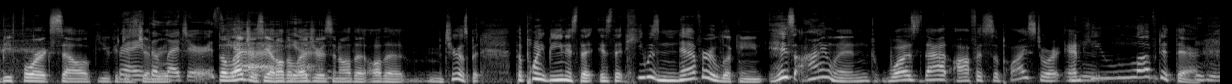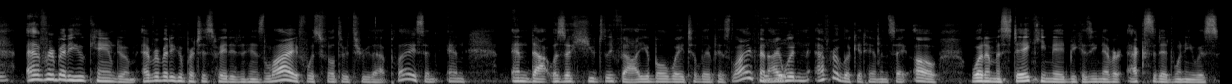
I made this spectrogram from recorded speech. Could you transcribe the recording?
before Excel you could Right, just the generate ledgers. The ledgers, he had all the Yeah, ledgers and all the all the materials. But the point being is that is that he was never looking. His island was that office supply store, and he Mm-hmm. loved it there. Everybody who came to him, everybody who participated in his life, was filtered through that place, and and and that was a hugely valuable way to live his life. And I Mm-hmm. wouldn't ever look at him and say, "Oh, what a mistake he made because he never exited when he was,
